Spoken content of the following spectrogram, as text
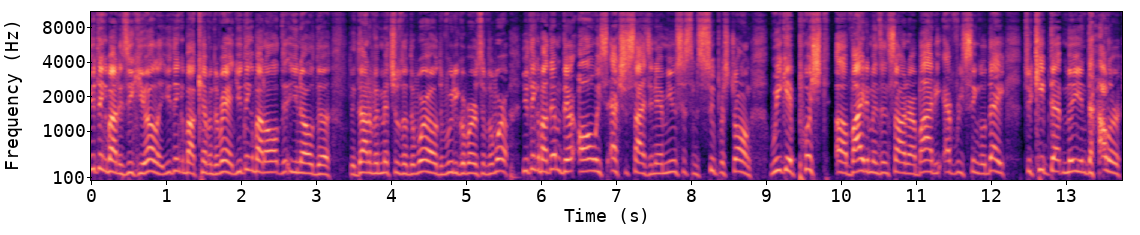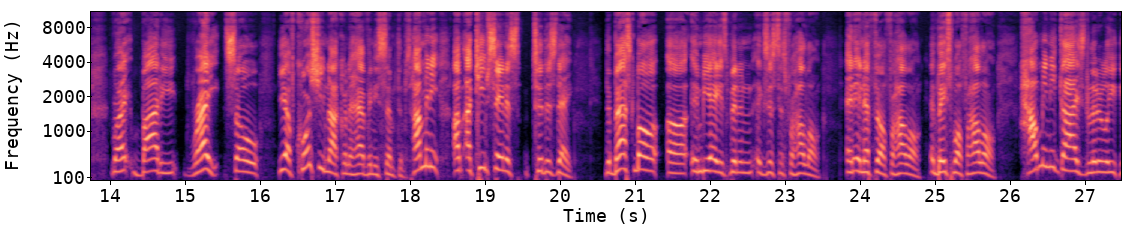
you think about Ezekiel Elliott, you think about Kevin Durant, you think about all the, you know, the the Donovan Mitchells of the world, the Rudy Gobert's of the world. You think about them; they're always exercising. Their immune system's super strong. We get pushed uh, vitamins inside our body every single day to keep that million dollar right body right. So yeah, of course you're not going to have any symptoms. How many? I, I keep saying this to this day. The basketball uh, NBA has been in existence for how long? And NFL for how long? And baseball for how long? How many guys literally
